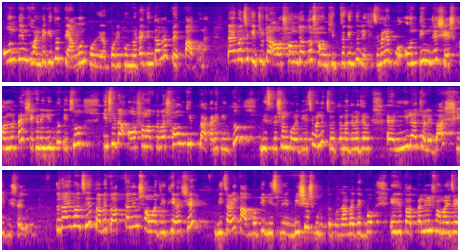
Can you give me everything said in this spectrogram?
অন্তিম খণ্ডে কিন্তু তেমন পরি- পরিপূর্ণটা কিন্তু আমরা পাবো না। তাই বলছে কিছুটা অসংযত, সংক্ষিপ্ত কিন্তু লিখেছে। মানে অন্তিম যে শেষ খণ্ডটা, সেখানে কিন্তু কিছু, কিছুটা অসমাপ্ত বা সংক্ষিপ্ত আকারে কিন্তু বিশ্লেষণ করে দিয়েছে। মানে চৈতন্যদেবের যে নীলাচলে বাস সেই বিষয়গুলো। তো তাই বলছি, তবে তৎকালীন সমাজ ইতিহাসে বিচারে কাব্যটি বিশেষ গুরুত্বপূর্ণ। আমরা দেখব এই যে তৎকালীন সময় যে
